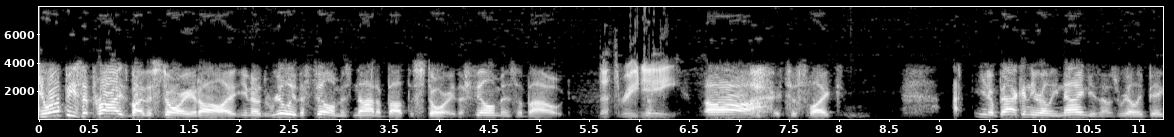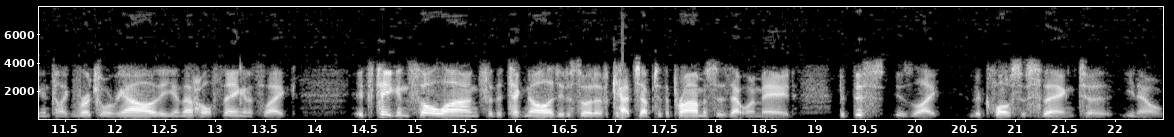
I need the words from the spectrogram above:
you won't be surprised by the story at all. You know, really, the film is not about the story. The film is about, the 3D. Oh, it's just like, you know, back in the early '90s, I was really big into like virtual reality and that whole thing, and it's like, it's taken so long for the technology to sort of catch up to the promises that were made, but this is like the closest thing to, you know,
